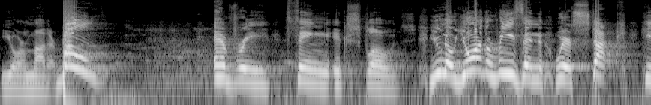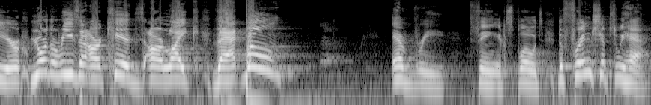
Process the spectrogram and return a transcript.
your mother. Boom! Everything explodes. You know, you're the reason we're stuck here. You're the reason our kids are like that. Boom! everything explodes. The friendships we have.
